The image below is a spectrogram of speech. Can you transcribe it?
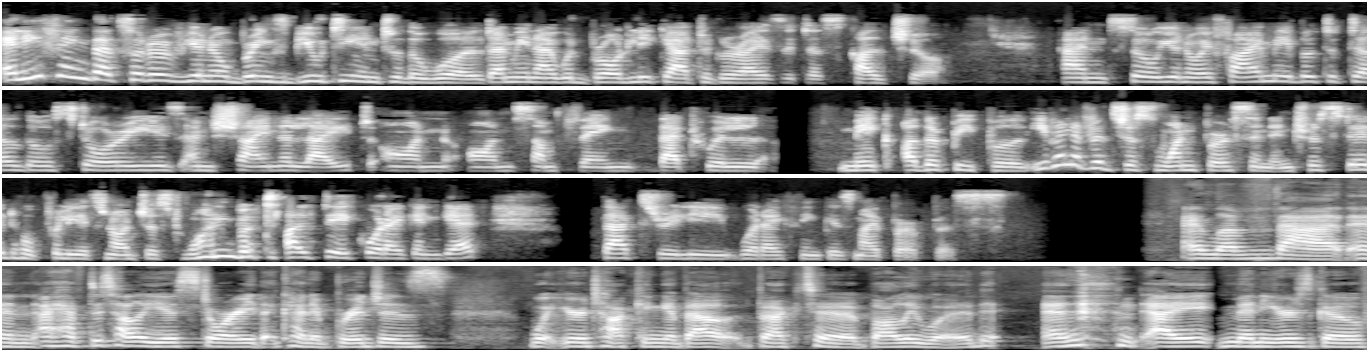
anything that sort of you know brings beauty into the world i mean i would broadly categorize it as culture and so you know if i'm able to tell those stories and shine a light on on something that will make other people even if it's just one person interested hopefully it's not just one but i'll take what i can get that's really what i think is my purpose I love that. And I have to tell you a story that kind of bridges what you're talking about back to Bollywood. And I, many years ago,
